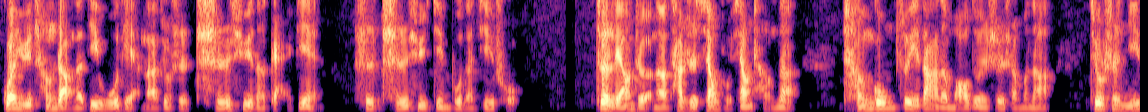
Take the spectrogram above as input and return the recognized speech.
关于成长的第五点呢，就是持续的改变是持续进步的基础，这两者呢，它是相辅相成的。成功最大的矛盾是什么呢？就是你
